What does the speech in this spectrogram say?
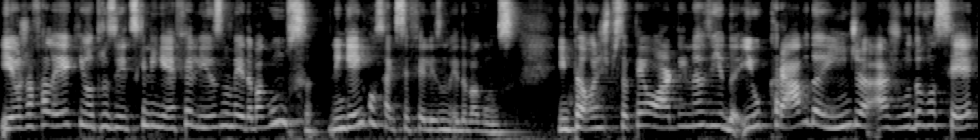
E eu já falei aqui em outros vídeos que ninguém é feliz no meio da bagunça. Ninguém consegue ser feliz no meio da bagunça. Então a gente precisa ter ordem na vida. E o cravo da Índia ajuda você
